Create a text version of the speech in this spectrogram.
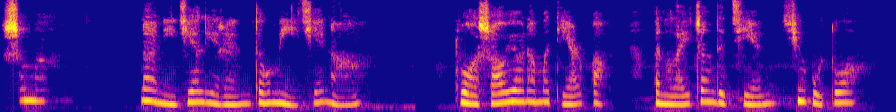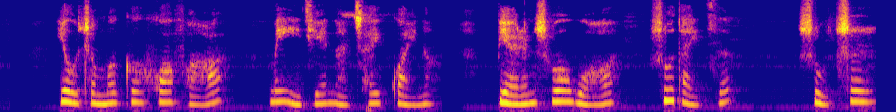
是吗？那你家里人都没钱拿，多少有那么点儿吧。本来挣的钱就不多，有这么个花法，没以前那才怪呢。别人说我书呆子、书痴、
